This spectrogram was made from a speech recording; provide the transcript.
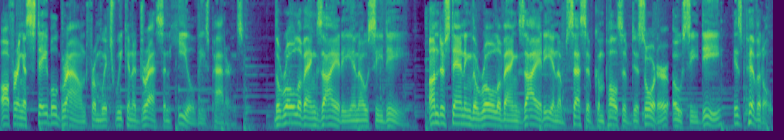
offering a stable ground from which we can address and heal these patterns. The role of anxiety in OCD. Understanding the role of anxiety in obsessive-compulsive disorder, OCD, is pivotal.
